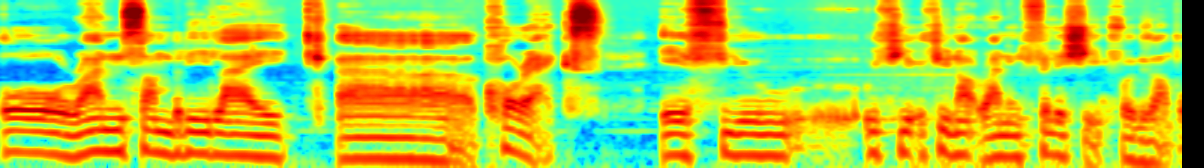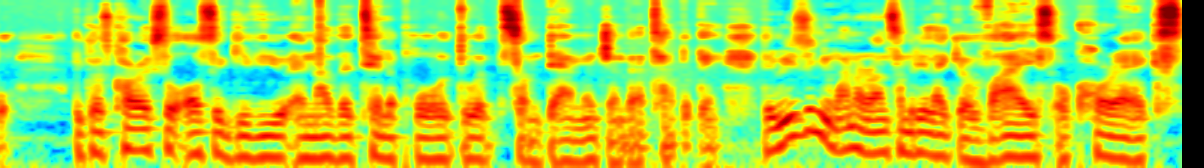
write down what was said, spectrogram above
or run somebody like uh, Corax if you if you if you're not running Philishi, for example because Corax will also give you another teleport with some damage and that type of thing. The reason you want to run somebody like your Vice or Corax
